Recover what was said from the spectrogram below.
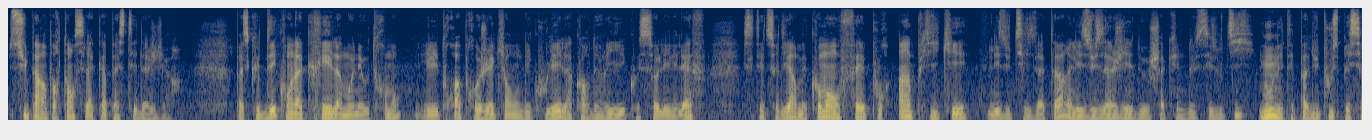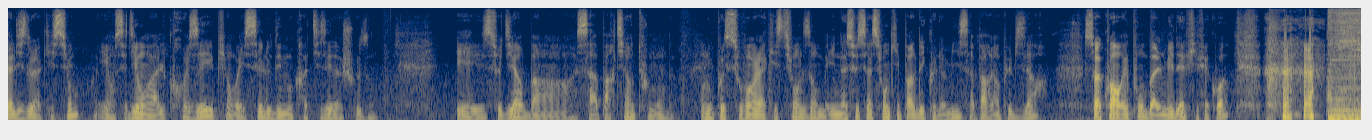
super important, c'est la capacité d'agir. Parce que dès qu'on a créé la monnaie autrement, et les trois projets qui en ont découlé, la corderie, Ecosol et l'élève, c'était de se dire mais comment on fait pour impliquer les utilisateurs et les usagers de chacune de ces outils? Nous, on n'était pas du tout spécialistes de la question, et on s'est dit on va le creuser et puis on va essayer de démocratiser la chose. Et se dire ben ça appartient à tout le monde. On nous pose souvent la question en disant mais une association qui parle d'économie, ça paraît un peu bizarre. Ce à quoi on répond bah, le MEDEF il fait quoi?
